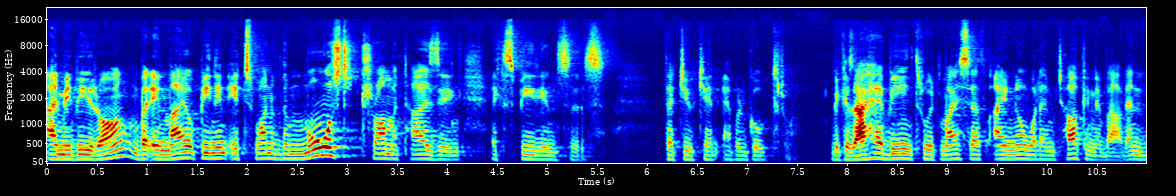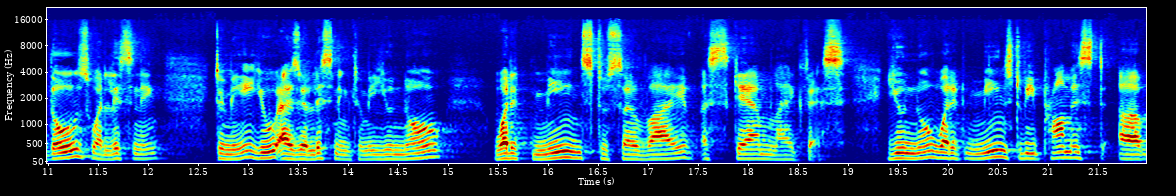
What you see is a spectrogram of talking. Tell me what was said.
I may be wrong, but in my opinion, it's one of the most traumatizing experiences that you can ever go through. Because I have been through it myself, I know what I'm talking about. And those who are listening, to me, you as you're listening to me, you know what it means to survive a scam like this. You know what it means to be promised a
